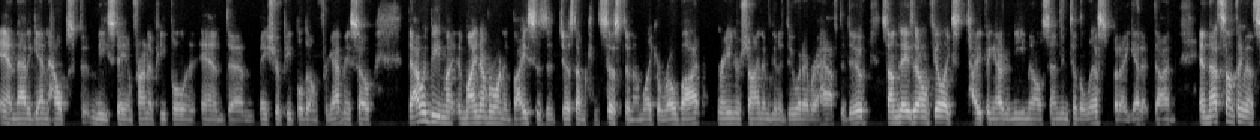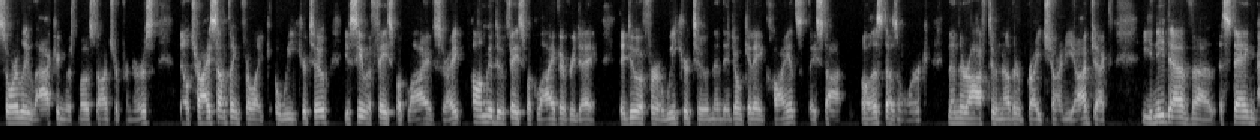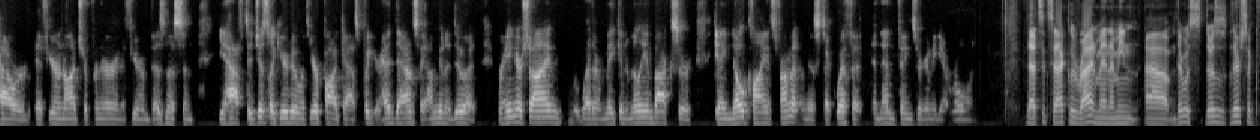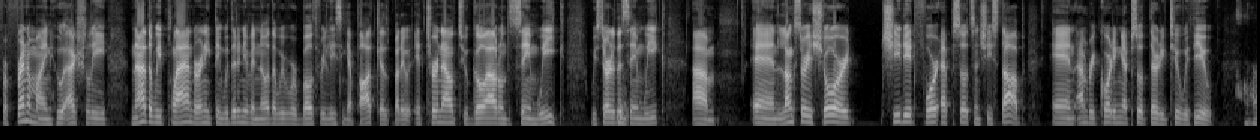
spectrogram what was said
and that again helps me stay in front of people and, and um, make sure people don't forget me. So that would be my my number one advice is that just I'm consistent. I'm like a robot, rain or shine. I'm going to do whatever I have to do. Some days I don't feel like typing out an email, sending to the list, but I get it done. And that's something that's sorely lacking with most entrepreneurs. They'll try something for like a week or two. You see with Facebook Lives, right? Oh, I'm going to do a Facebook Live every day. They do it for a week or two, and then they don't get any clients. They stop oh, this doesn't work. then they're off to another bright, shiny object. You need to have uh, a staying power if you're an entrepreneur and if you're in business. And you have to, just like you're doing with your podcast, put your head down and say, I'm going to do it. Rain or shine, whether I'm making a million bucks or getting no clients from it, I'm going to stick with it. And then things are going to get rolling. That's exactly right, man. I mean, uh, there was there's there's a, a friend of mine who actually not that we planned or anything, we didn't even know that we were both releasing a podcast, but it, it turned out to go out on the same week. We started the mm. same week. Um, and long story short, she did four episodes and she stopped, and I'm recording episode 32 with you.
